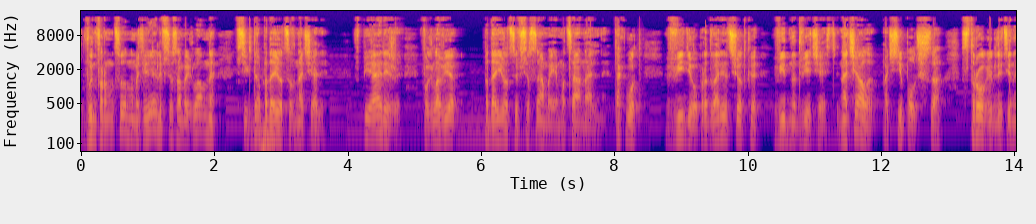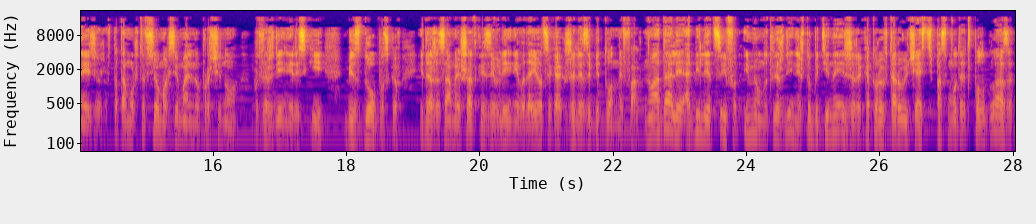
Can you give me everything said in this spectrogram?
В информационном материале все самое главное всегда подается в начале. В пиаре же во главе подается все самое эмоциональное. Так вот, в видео про дворец четко видно две части. Начало, почти полчаса, строго для тинейджеров, потому что все максимально упрощено. Утверждение риски, без допусков и даже самое шаткое заявление выдается как железобетонный факт. Ну а далее обилие цифр, имен утверждений, чтобы тинейджеры, которые вторую часть посмотрят в полглаза,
